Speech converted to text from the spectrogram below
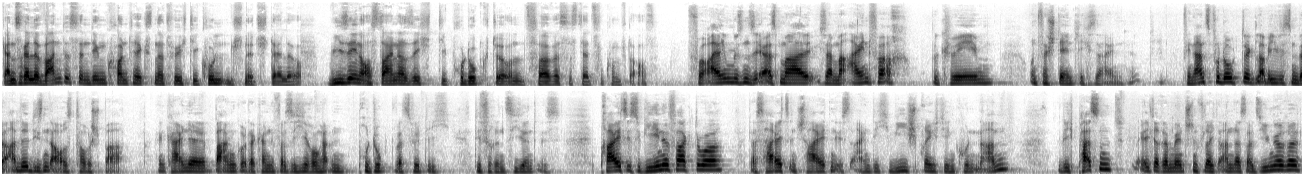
Ganz relevant ist in dem Kontext natürlich die Kundenschnittstelle. Wie sehen aus deiner Sicht die Produkte und Services der Zukunft aus? Vor allem müssen sie erstmal, ich sage mal, einfach, bequem und verständlich sein. Die Finanzprodukte, glaube ich, wissen wir alle, die sind austauschbar. Wenn keine Bank oder keine Versicherung hat ein Produkt, was wirklich differenzierend ist. Preis ist Hygienefaktor. Das heißt, entscheidend ist eigentlich, wie spreche ich den Kunden an. Natürlich passend, ältere Menschen vielleicht anders als jüngere.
